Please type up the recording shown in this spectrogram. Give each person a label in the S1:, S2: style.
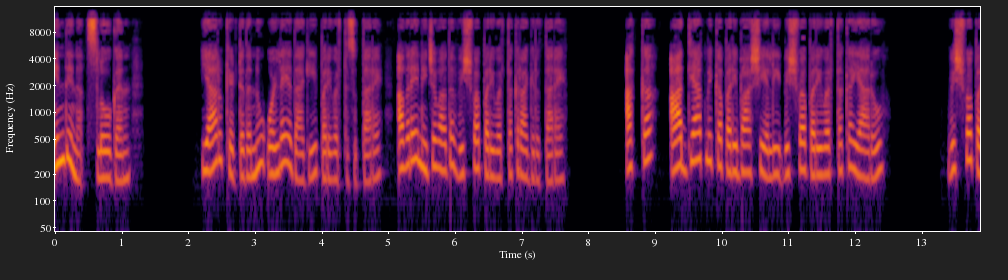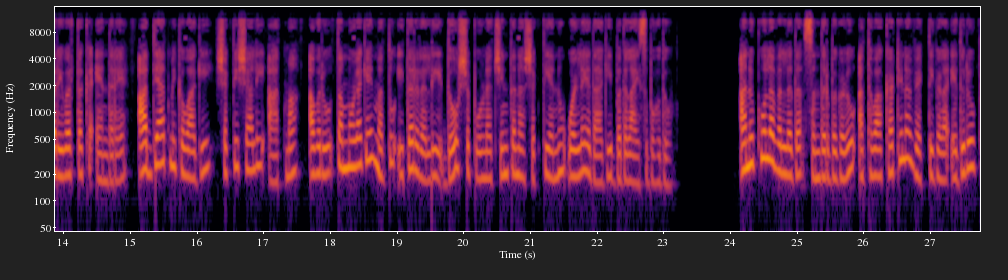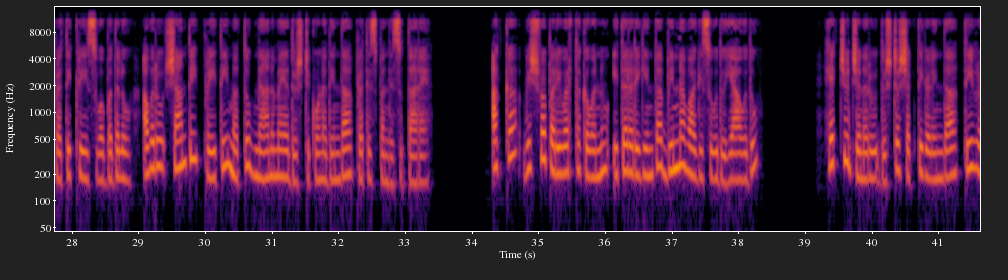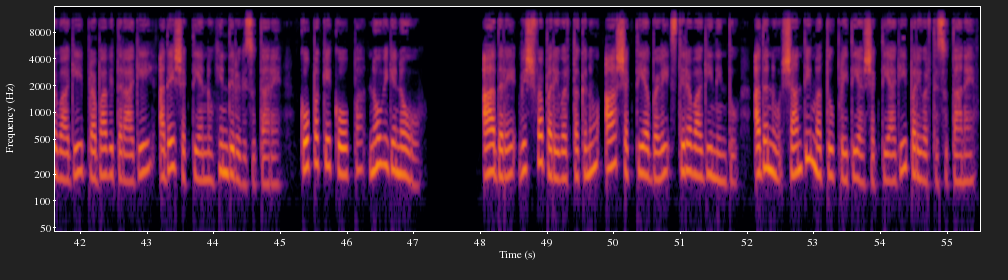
S1: ಇಂದಿನ ಸ್ಲೋಗನ್, ಯಾರು ಕೆಟ್ಟದನ್ನು ಒಳ್ಳೆಯದಾಗಿ ಪರಿವರ್ತಿಸುತ್ತಾರೆ, ಅವರೇ ನಿಜವಾದ ವಿಶ್ವ ಪರಿವರ್ತಕರಾಗಿರುತ್ತಾರೆ. ಅಕ್ಕ, ಆಧ್ಯಾತ್ಮಿಕ ಪರಿಭಾಷೆಯಲ್ಲಿ ವಿಶ್ವ ಪರಿವರ್ತಕ ಯಾರು? ವಿಶ್ವ ಪರಿವರ್ತಕ ಎಂದರೆ ಆಧ್ಯಾತ್ಮಿಕವಾಗಿ ಶಕ್ತಿಶಾಲಿ ಆತ್ಮ, ಅವರು ತಮ್ಮೊಳಗೆ ಮತ್ತು ಇತರರಲ್ಲಿ ದೋಷಪೂರ್ಣ ಚಿಂತನ ಶಕ್ತಿಯನ್ನು ಒಳ್ಳೆಯದಾಗಿ ಬದಲಾಯಿಸಬಹುದು. ಅನುಕೂಲವಲ್ಲದ ಸಂದರ್ಭಗಳು ಅಥವಾ ಕಠಿಣ ವ್ಯಕ್ತಿಗಳ ಎದುರು ಪ್ರತಿಕ್ರಿಯಿಸುವ ಬದಲು ಅವರು ಶಾಂತಿ, ಪ್ರೀತಿ ಮತ್ತು ಜ್ಞಾನಮಯ ದೃಷ್ಟಿಕೋನದಿಂದ ಪ್ರತಿಸ್ಪಂದಿಸುತ್ತಾರೆ. ಅಕ್ಕ, ವಿಶ್ವ ಪರಿವರ್ತಕವನ್ನು ಇತರರಿಗಿಂತ ಭಿನ್ನವಾಗಿಸುವುದು ಯಾವುದು? ಹೆಚ್ಚು ಜನರು ದುಷ್ಟಶಕ್ತಿಗಳಿಂದ ತೀವ್ರವಾಗಿ ಪ್ರಭಾವಿತರಾಗಿ ಅದೇ ಶಕ್ತಿಯನ್ನು ಹಿಂದಿರುಗಿಸುತ್ತಾರೆ. ಕೋಪಕ್ಕೆ ಕೋಪ, ನೋವಿಗೆ ನೋವು. ಆದರೆ ವಿಶ್ವ ಪರಿವರ್ತಕನು ಆ ಶಕ್ತಿಯ ಬಳಿ ಸ್ಥಿರವಾಗಿ ನಿಂತು ಅದನ್ನು ಶಾಂತಿ ಮತ್ತು ಪ್ರೀತಿಯ ಶಕ್ತಿಯಾಗಿ ಪರಿವರ್ತಿಸುತ್ತಾನೆ.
